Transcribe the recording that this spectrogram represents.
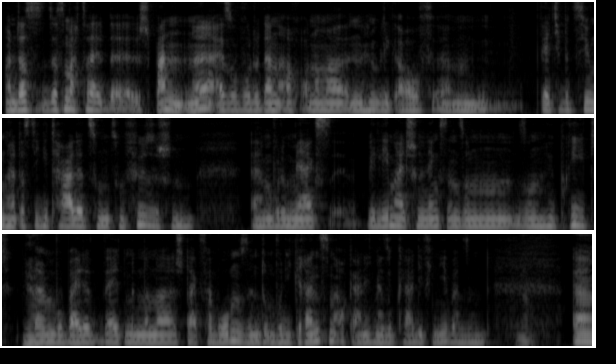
Und das, das macht halt äh, spannend, ne? Also wo du dann auch, auch nochmal einen Hinblick auf, ähm, welche Beziehung hat das Digitale zum, zum Physischen, ähm, wo du merkst, wir leben halt schon längst in so einem, so einem Hybrid, ja. ähm, wo beide Welten miteinander stark verwoben sind und wo die Grenzen auch gar nicht mehr so klar definierbar sind. Ja.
